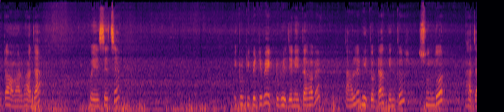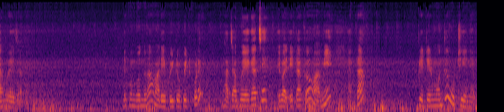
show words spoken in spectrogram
এটা আমার ভাজা হয়ে এসেছে। একটু টিপে টিপে একটু ভেজে নিতে হবে, তাহলে ভিতরটাও কিন্তু সুন্দর ভাজা হয়ে যাবে। দেখুন বন্ধুরা, আমার এপিট ওপিট করে ভাজা হয়ে গেছে। এবার এটাকেও আমি একটা প্লেটের মধ্যে উঠিয়ে নেব।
